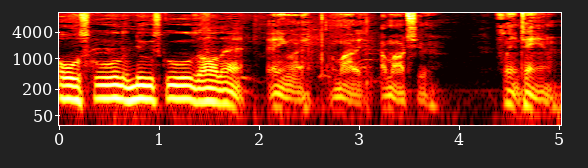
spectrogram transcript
old school and new schools, all that. Anyway, I'm out, I'm out here. Flint Town.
